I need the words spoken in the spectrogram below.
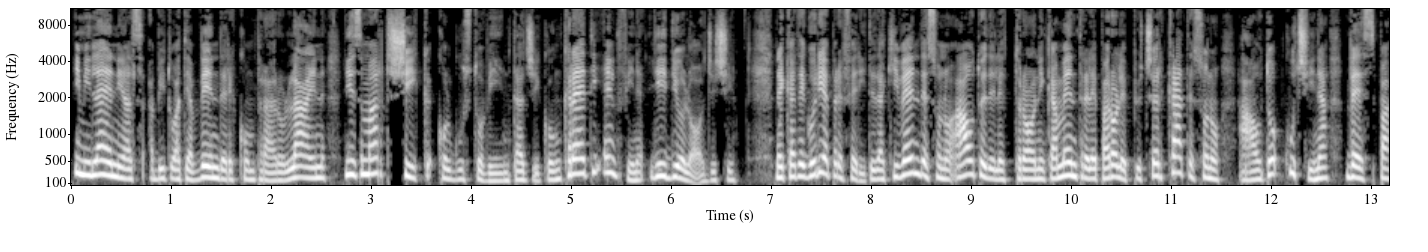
i millennials abituati a vendere e comprare online, gli smart chic col gusto vintage, i concreti e infine gli ideologici. Le categorie preferite da chi vende sono auto ed elettronica, mentre le parole più cercate sono auto, cucina, Vespa,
